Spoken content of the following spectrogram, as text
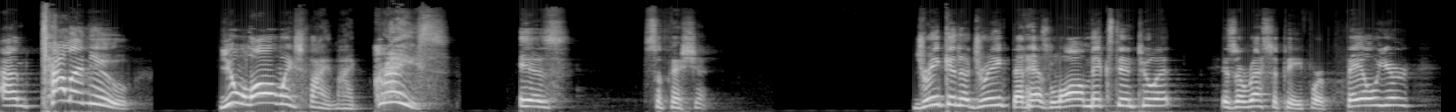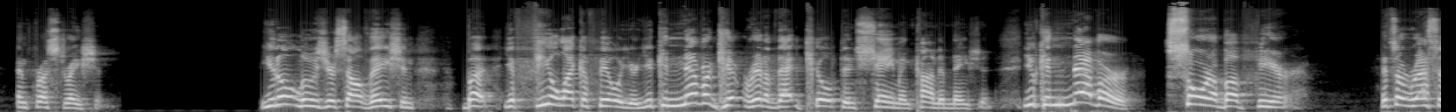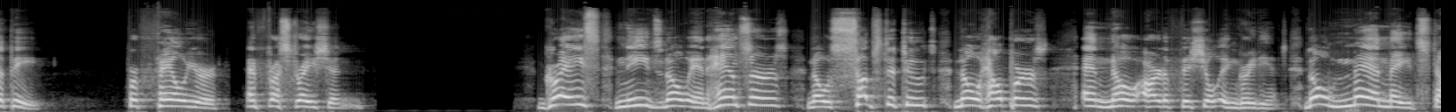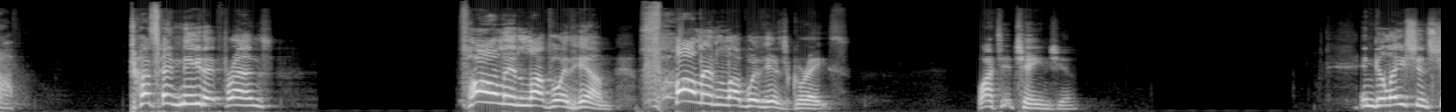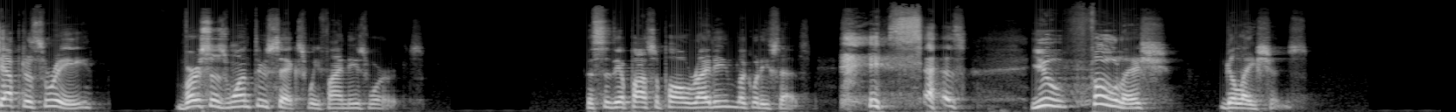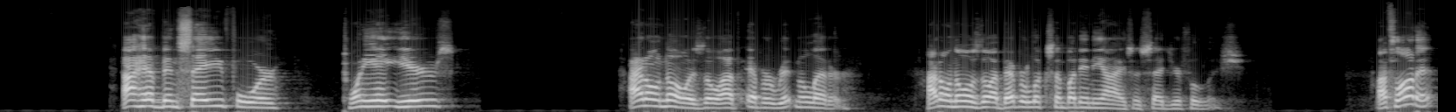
I'm telling you, you will always find my grace is sufficient. Drinking a drink that has law mixed into it is a recipe for failure and frustration. You don't lose your salvation, but you feel like a failure. You can never get rid of that guilt and shame and condemnation. You can never soar above fear. It's a recipe for failure and frustration. Grace needs no enhancers, no substitutes, no helpers, and no artificial ingredients, no man made stuff. Doesn't need it, friends. Fall in love with Him, fall in love with His grace. Watch it change you. In Galatians chapter 3, verses 1 through 6, we find these words. This is the Apostle Paul writing. Look what he says. He says, You foolish Galatians. I have been saved for 28 years. I don't know as though I've ever written a letter. I don't know as though I've ever looked somebody in the eyes and said, You're foolish. I've thought it.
